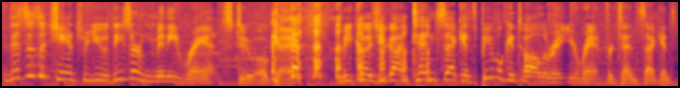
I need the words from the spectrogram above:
This is a chance for you. These are mini rants, too, okay? because you got 10 seconds. People can tolerate your rant for 10 seconds.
